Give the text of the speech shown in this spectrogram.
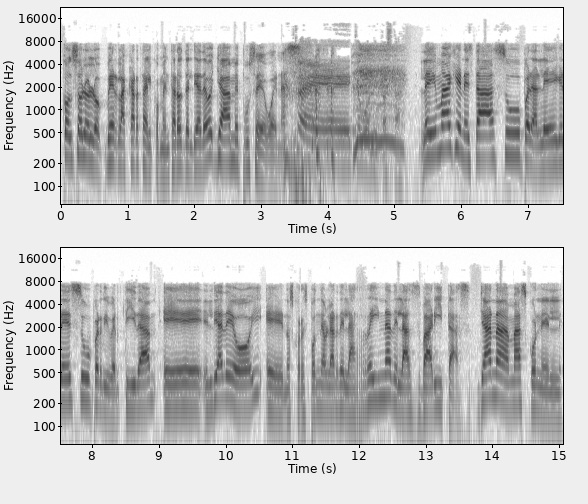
con solo lo- ver la carta del comentario del día de hoy ya me puse de buenas. Sí, qué bonita está. La imagen está súper alegre, súper divertida. Eh, el día de hoy eh, nos corresponde hablar de la reina de las varitas. Ya nada más con el,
